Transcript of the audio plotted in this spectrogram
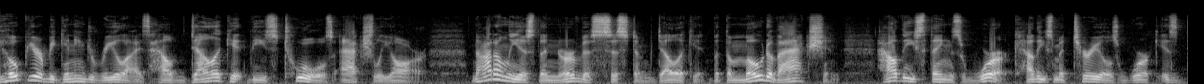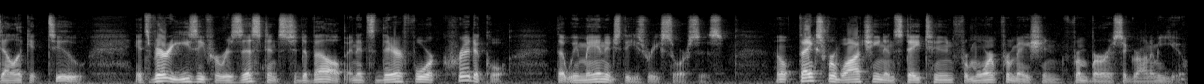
hope you're beginning to realize how delicate these tools actually are. Not only is the nervous system delicate, but the mode of action, how these things work, how these materials work, is delicate too. It's very easy for resistance to develop, and it's therefore critical that we manage these resources. Well, thanks for watching and stay tuned for more information from Burrus Agronomy U.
